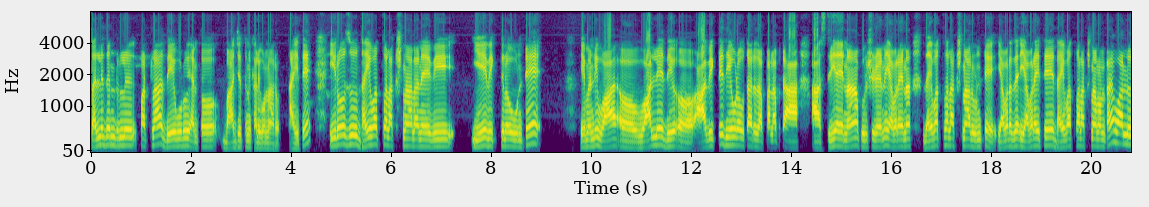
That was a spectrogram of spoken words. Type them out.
తల్లిదండ్రుల పట్ల దేవుడు ఎంతో బాధ్యతను కలిగి ఉన్నారు. అయితే ఈరోజు దైవత్వ లక్షణాలు అనేవి ఏ వ్యక్తిలో ఉంటే ఏమండి? వా వాళ్ళే దే ఆ, ఆ వ్యక్తే దేవుడు అవుతారు తప్ప లేకపోతే ఆ ఆ స్త్రీ అయినా పురుషుడైనా ఎవరైనా దైవత్వ లక్షణాలు ఉంటే ఎవరి ఎవరైతే దైవత్వ లక్షణాలు ఉంటాయో వాళ్ళు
